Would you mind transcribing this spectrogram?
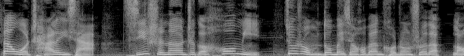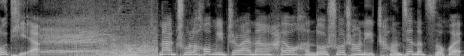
但我查了一下，其实呢，这个 homie 就是我们东北小伙伴口中说的老铁。那除了 homie 之外呢，还有很多说唱里常见的词汇，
